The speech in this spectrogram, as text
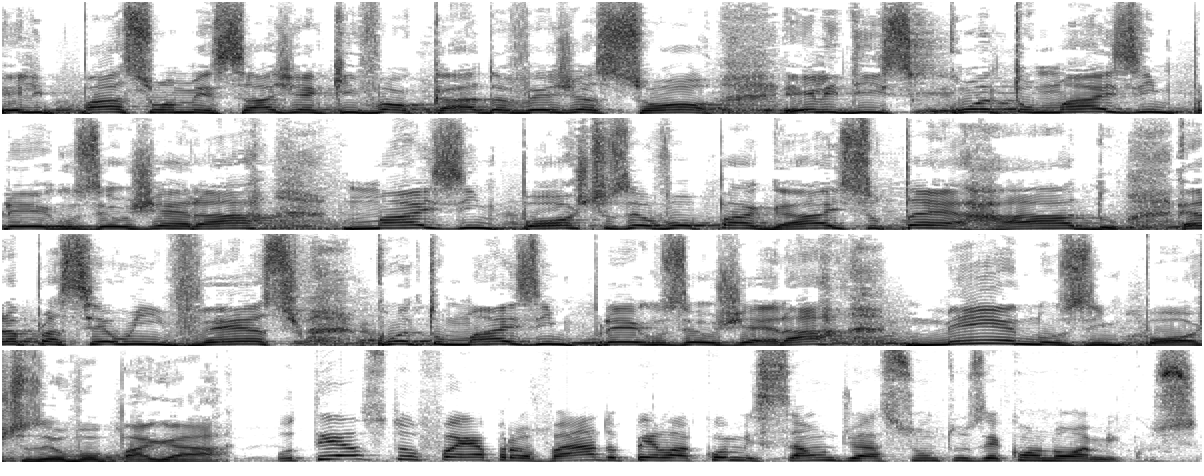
ele passa uma mensagem equivocada, veja só. Ele diz: quanto mais empregos eu gerar, mais impostos eu vou pagar. Isso está errado. Era para ser o inverso: quanto mais empregos eu gerar, menos impostos eu vou pagar. O texto foi aprovado pela Comissão de Assuntos Econômicos.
